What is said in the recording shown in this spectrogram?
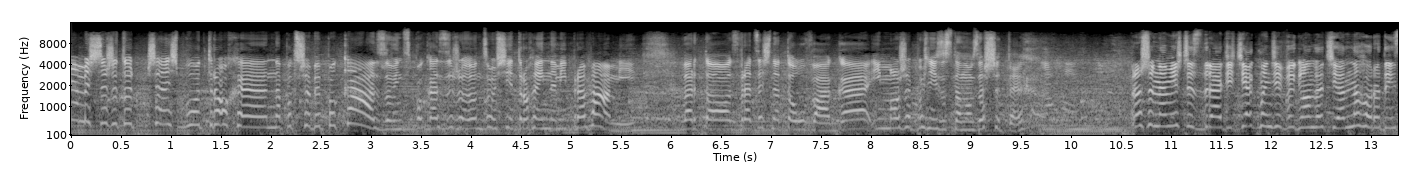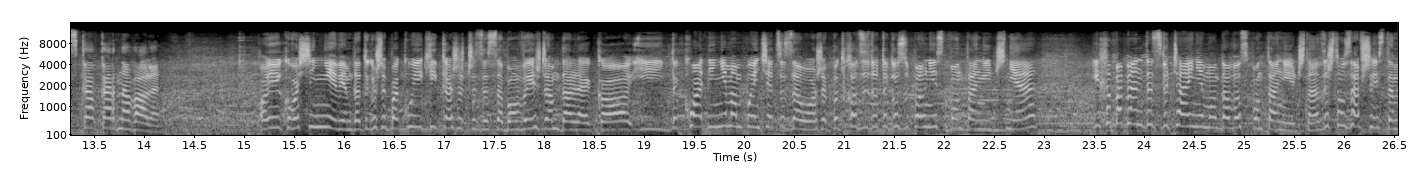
Ja myślę, że to część było trochę na potrzeby pokazu, więc pokazy rządzą się trochę innymi prawami. Warto zwracać na to uwagę i może później zostaną zaszyte. Proszę nam jeszcze zdradzić, jak będzie wyglądać Joanna Chorodyńska w karnawale. Ojejku, właśnie nie wiem, dlatego że pakuję kilka rzeczy ze sobą, wyjeżdżam daleko i dokładnie nie mam pojęcia, co założę. Podchodzę do tego zupełnie spontanicznie i chyba będę zwyczajnie modowo spontaniczna. Zresztą zawsze jestem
